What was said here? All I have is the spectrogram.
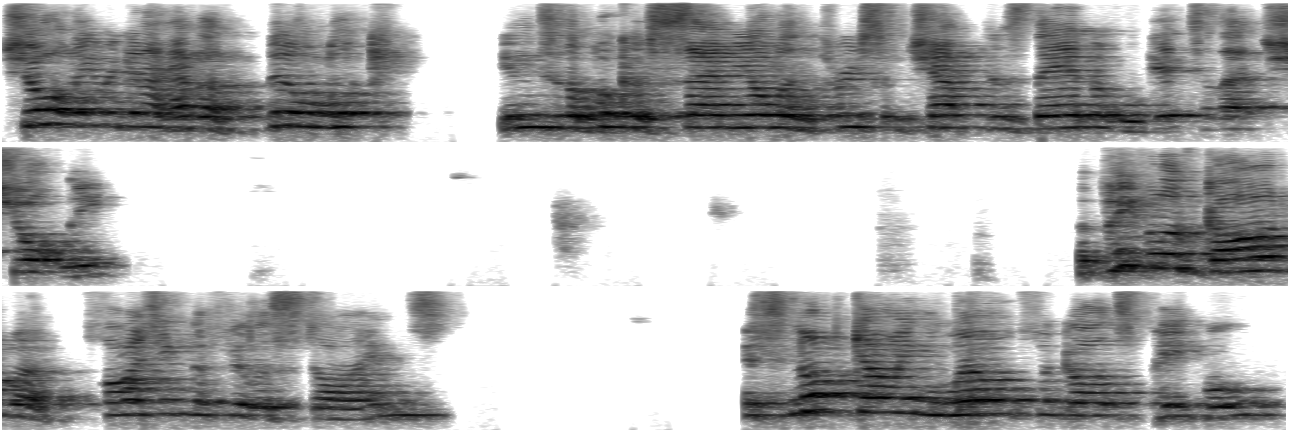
Shortly, we're going to have a little look into the book of Samuel and through some chapters there, but we'll get to that shortly. The people of God were fighting the Philistines. It's not going well for God's people.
